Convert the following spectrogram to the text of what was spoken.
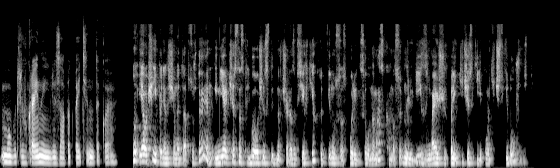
могут ли Украина или Запад пойти на такое? Ну, я вообще не понял, зачем это обсуждаем. И мне, честно сказать, было очень стыдно вчера за всех тех, кто кинулся спорить с Илоном Маском, особенно людей, занимающих политические и дипломатические должности.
